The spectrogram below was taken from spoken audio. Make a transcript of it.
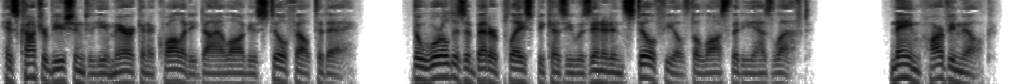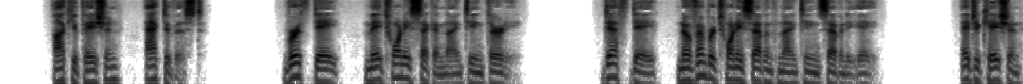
His contribution to the American equality dialogue is still felt today. The world is a better place because he was in it and still feels the loss that he has left. Name Harvey Milk. Occupation Activist. Birth date May 22, 1930. Death date, November 27, 1978. Education,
